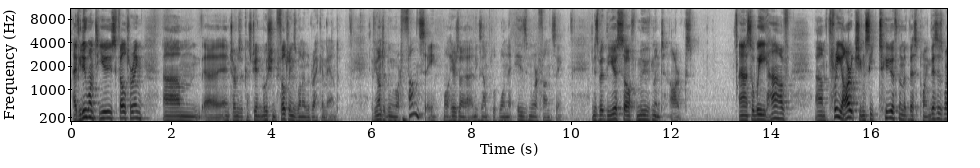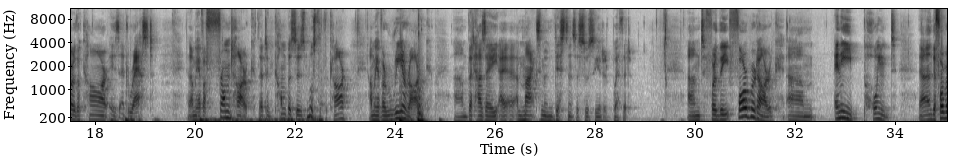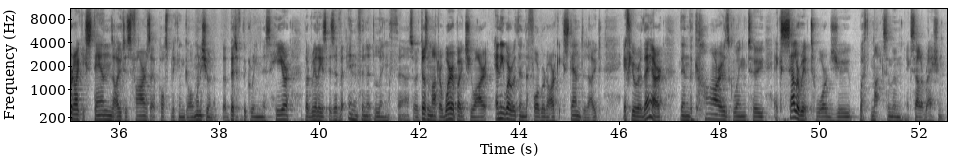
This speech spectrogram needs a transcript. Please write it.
If you do want to use filtering um, uh, in terms of constraint motion, filtering is one I would recommend. If you want to be more fancy, well, here's a, an example of one that is more fancy. It is about the use of movement arcs. Uh, so we have um, three arcs. You can see two of them at this point. This is where the car is at rest. And we have a front arc that encompasses most of the car. And we have a rear arc um, that has a, a, a maximum distance associated with it. And for the forward arc, um, any point, uh, the forward arc extends out as far as it possibly can go. I'm only showing a, a bit of the greenness here, but really it's, it's of infinite length. Uh, so it doesn't matter whereabouts you are, anywhere within the forward arc extended out. If you are there, then the car is going to accelerate towards you with maximum acceleration.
